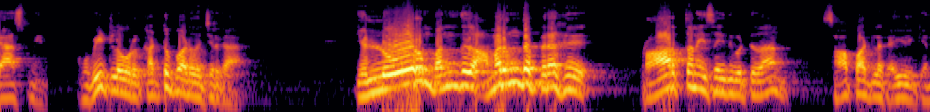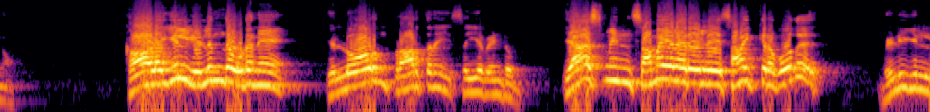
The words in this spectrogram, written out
யாஸ்மின். உன் வீட்டில் ஒரு கட்டுப்பாடு வச்சிருக்கா? எல்லோரும் வந்து அமர்ந்த பிறகு பிரார்த்தனை செய்துவிட்டு தான் சாப்பாட்டில் கை வைக்கணும். காலையில் எழுந்த உடனே எல்லோரும் பிரார்த்தனை செய்ய வேண்டும். யாஸ்மின் சமையலறையிலே சமைக்கிற போது வெளியில்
